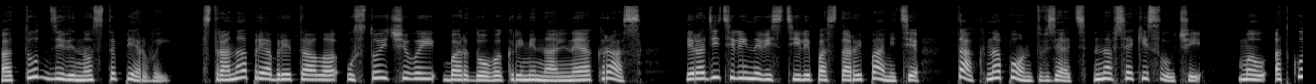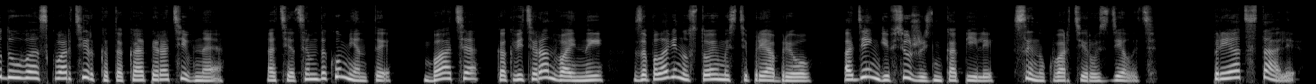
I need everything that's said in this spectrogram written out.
А тут 91-й. Страна приобретала устойчивый бордово-криминальный окрас, и родителей навестили по старой памяти — так, на понт взять, на всякий случай. Мол, откуда у вас квартирка-то кооперативная? Отец им документы. Батя, как ветеран войны, за половину стоимости приобрел, а деньги всю жизнь копили, сыну квартиру сделать. Приотстали,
